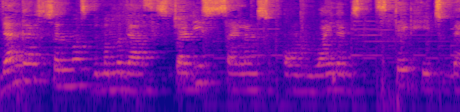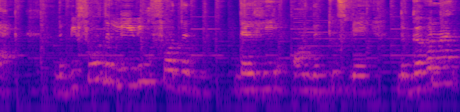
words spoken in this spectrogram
Dhankhar Salmas the studies silence on violence, state hits back. The, before the leaving for the Delhi on the Tuesday, the governor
